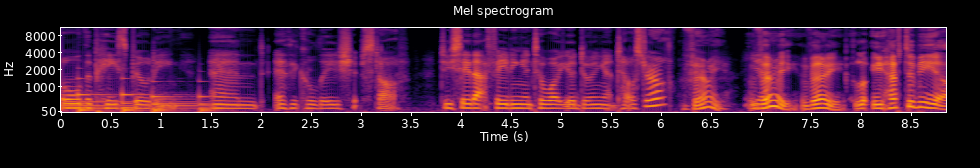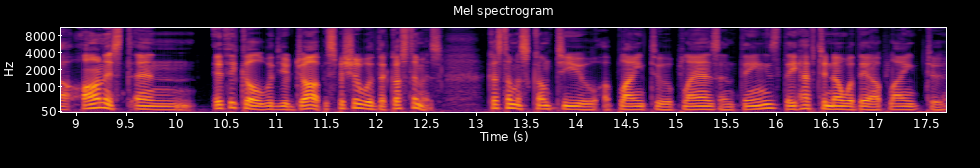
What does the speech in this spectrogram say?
All the peace building and ethical leadership stuff. Do you see that feeding into what you're doing at Telstra? Very, Yeah. very, very. Look, you have to be uh, honest and ethical with your job, especially with the customers. Customers come to you applying to plans and things. They have to know what they are applying to.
